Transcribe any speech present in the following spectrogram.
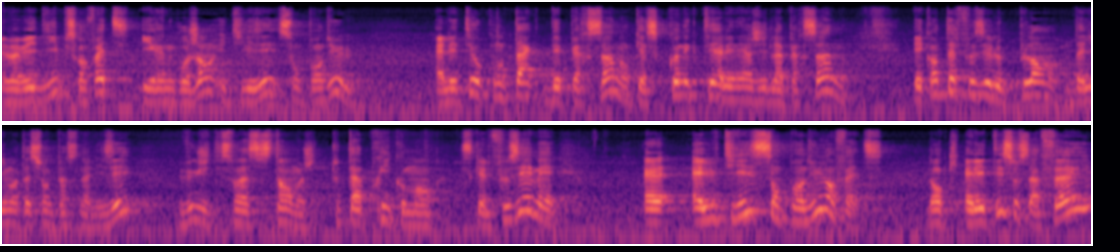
Elle m'avait dit, parce qu'en fait, Irène Grosjean utilisait son pendule elle était au contact des personnes, donc elle se connectait à l'énergie de la personne. Et quand elle faisait le plan d'alimentation personnalisée, vu que j'étais son assistant, moi j'ai tout appris comment ce qu'elle faisait, mais elle, elle utilisait son pendule en fait. Donc elle était sur sa feuille,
